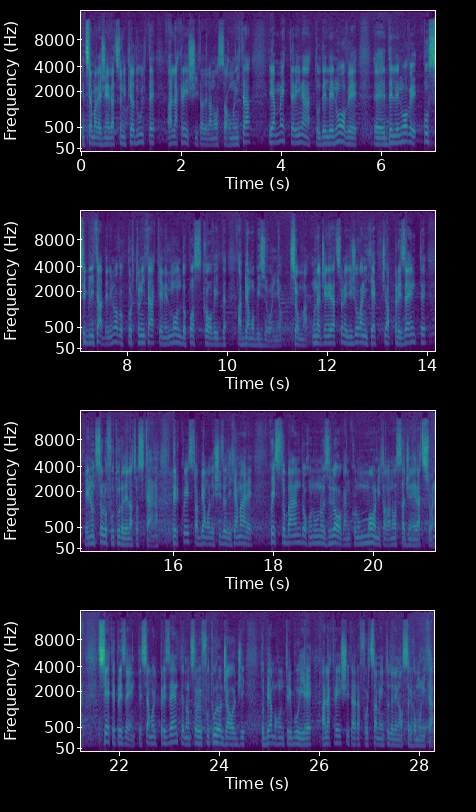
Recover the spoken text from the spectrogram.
insieme alle generazioni più adulte alla crescita della nostra comunità e a mettere in atto delle nuove, eh, delle nuove possibilità, delle nuove opportunità che nel mondo post-Covid abbiamo bisogno. Insomma, una generazione di giovani che è già presente e non solo futuro della Toscana. Per questo abbiamo deciso di chiamare questo bando con uno slogan, con un monito alla nostra generazione. Siete presente, siamo il presente, non solo il futuro, già oggi dobbiamo contribuire alla crescita e al rafforzamento delle nostre comunità.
